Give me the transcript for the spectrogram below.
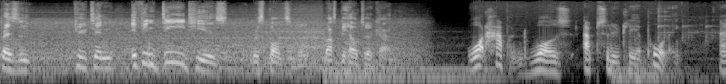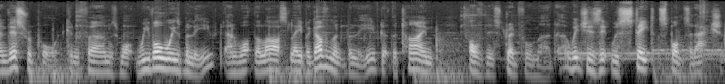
President Putin, if indeed he is responsible, must be held to account. What happened was absolutely appalling. And this report confirms what we've always believed and what the last Labour government believed at the time of this dreadful murder, which is it was state sponsored action.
